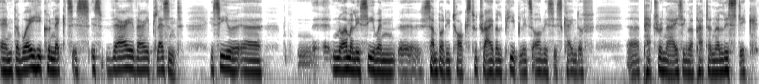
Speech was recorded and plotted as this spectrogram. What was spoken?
and the way he connects is is very very pleasant. You see, you uh, normally see when uh, somebody talks to tribal people, it's always this kind of uh, patronizing or paternalistic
